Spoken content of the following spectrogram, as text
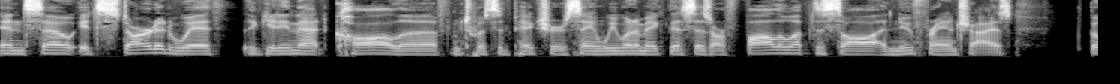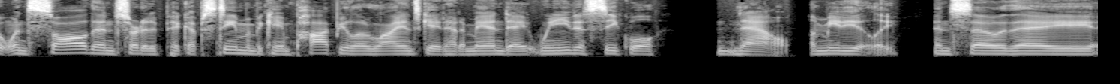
And so it started with getting that call uh, from Twisted Pictures saying, we want to make this as our follow up to Saw, a new franchise. But when Saw then started to pick up steam and became popular, Lionsgate had a mandate we need a sequel now, immediately. And so they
